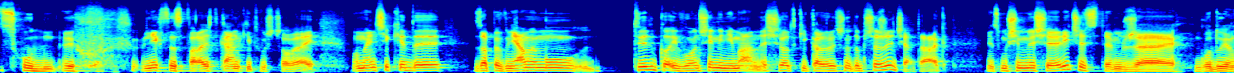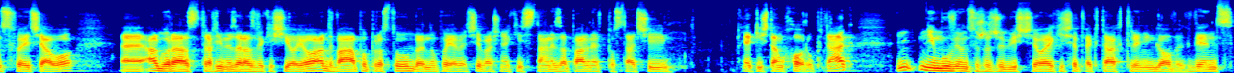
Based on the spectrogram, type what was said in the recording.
schud... nie chce spalać tkanki tłuszczowej w momencie, kiedy zapewniamy mu tylko i wyłącznie minimalne środki kaloryczne do przeżycia, tak? Więc musimy się liczyć z tym, że głodując swoje ciało, e, albo raz trafimy zaraz w jakieś jojo, a dwa po prostu będą pojawiać się właśnie jakieś stany zapalne w postaci jakichś tam chorób, tak? Nie mówiąc już oczywiście o jakichś efektach treningowych, więc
